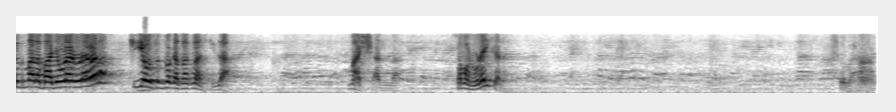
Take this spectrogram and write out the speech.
ته ما له باجوړه ډوډۍ راړه چې یو ته دوه کسان خلاص کی ځه ماشاءالله سم ډوډۍ کړه سبحان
